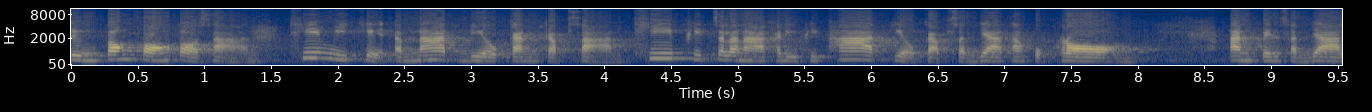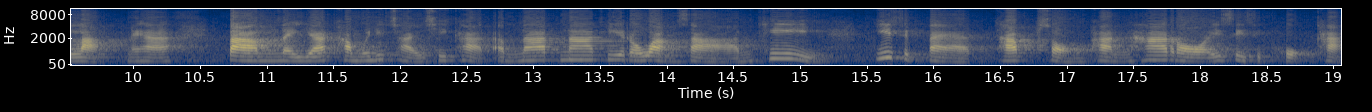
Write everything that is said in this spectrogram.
จึงต้องฟ้องต่อศาลที่มีเขตอำนาจเดียวกันกับศาลที่พิจารณาคดีพิพาทเกี่ยวกับสัญญาทางปกครอง อันเป็นสัญญาหลักนะคะตามในยะคำวินิจฉัยชี้ขาดอำนาจหน้าที่ระหว่างศาลที่ 28 ทับ 2546 ค่ะ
